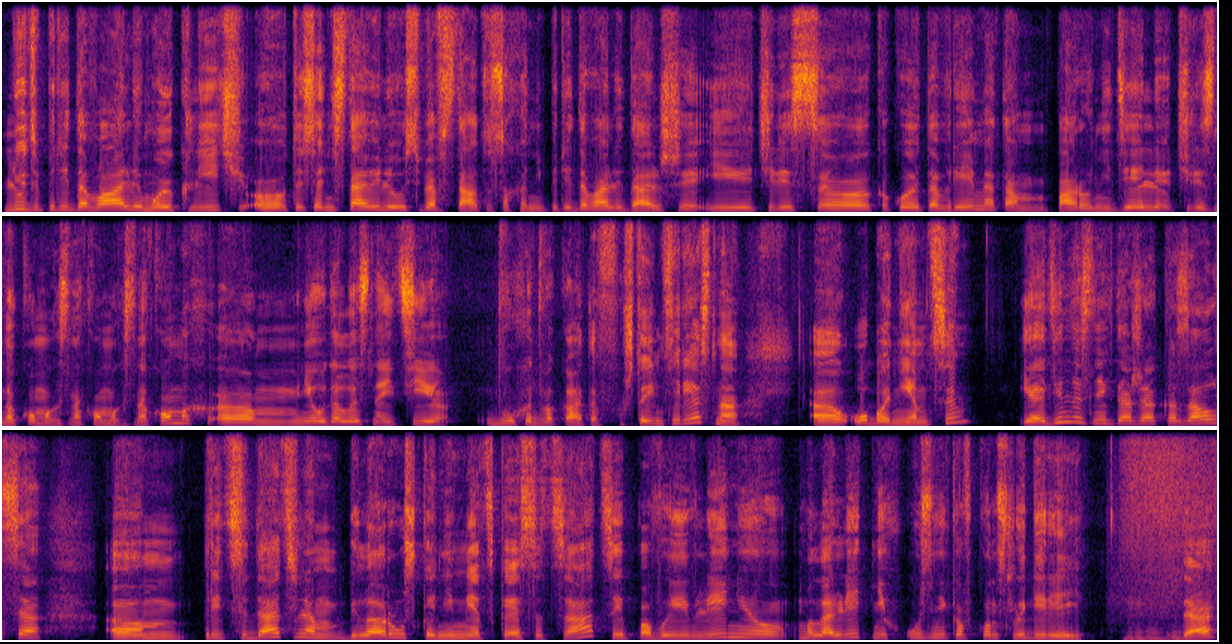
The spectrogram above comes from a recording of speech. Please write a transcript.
Люди передавали мой клич, э, то есть они ставили у себя в статусах, они передавали дальше. И через э, какое-то время, там пару недель, через знакомых, знакомых, знакомых, эм, мне удалось найти двух адвокатов. Что интересно, э, оба немцы, и один из них даже оказался эм, председателем Белорусско-немецкой ассоциации по выявлению малолетних узников концлагерей. Да?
